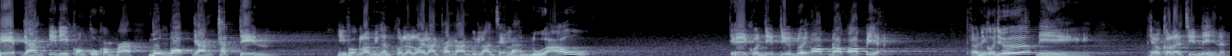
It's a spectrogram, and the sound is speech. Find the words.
แบบอย่างที่ดีของกูของป่าบ่งบอกอย่างชัดเจน นี่พวกเรามีเงินคนละร้อยล้านพันล้านหมื่นล้านแสนล้านดูเอาจะให้คนหยิบยืมด้วยออกดอกออกเปี้ยแถวนี้ก็เยอะนี่ แถวกาลสินนี่นะ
